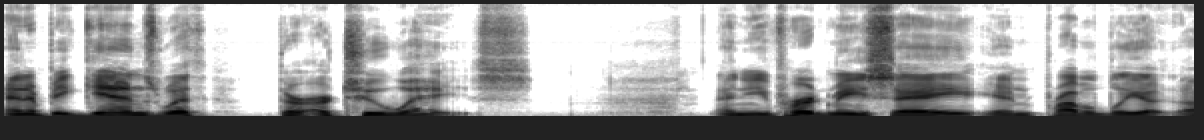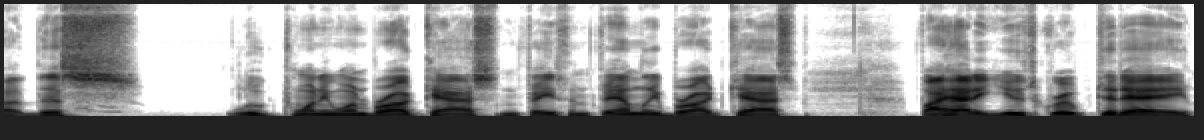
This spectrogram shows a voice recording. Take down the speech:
And it begins with there are two ways. And you've heard me say in probably uh, uh, this Luke 21 broadcast and Faith and Family broadcast if I had a youth group today,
